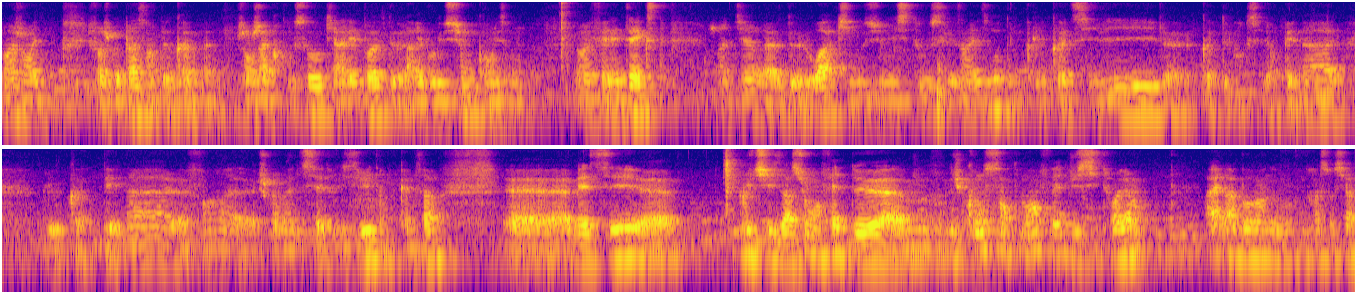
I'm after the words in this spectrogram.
moi, je me place un peu comme Jean-Jacques Rousseau qui à l'époque de la Révolution, quand ils ont refait les textes, dire, euh, de lois qui nous unissent tous les uns les autres, donc le code civil, le code de procédure pénale, le code pénal, enfin, euh, je crois qu'on a 17 ou 18, comme ça. Euh, mais c'est l'utilisation en fait de, du consentement en fait, du citoyen à élaborer un nouveau contrat social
